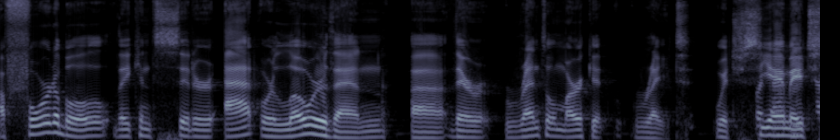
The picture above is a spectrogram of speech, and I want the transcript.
Affordable, they consider at or lower than uh, their rental market rate, which But CMHC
